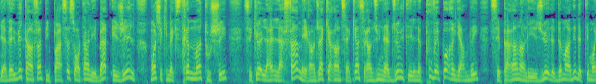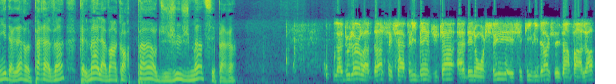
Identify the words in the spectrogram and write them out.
il y avait huit enfants puis il passait son temps à les battre. Et Gilles, moi, ce qui m'a extrêmement touché, c'est que la, femme est rendue à 45 ans, c'est rendue une adulte et elle ne pouvait pas regarder ses parents dans les yeux. Elle a demandé de témoigner derrière un paravent tellement elle avait encore peur du jugement de ses parents. La douleur là-dedans, c'est que ça a pris bien du temps à dénoncer et c'est évident que ces enfants-là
